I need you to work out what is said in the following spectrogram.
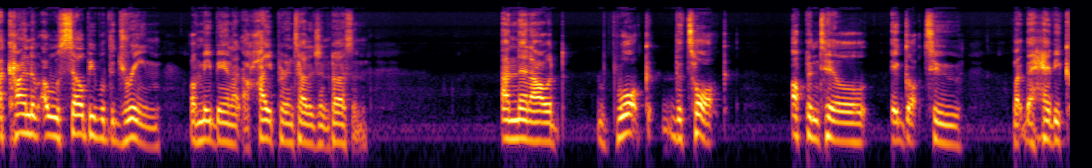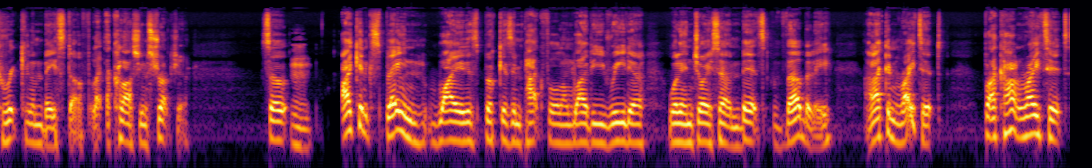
I kind of, I will sell people the dream of me being like a hyper intelligent person. And then I would walk the talk up until it got to like the heavy curriculum based stuff, like a classroom structure. So mm. I can explain why this book is impactful and why the reader will enjoy certain bits verbally, and I can write it, but I can't write it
